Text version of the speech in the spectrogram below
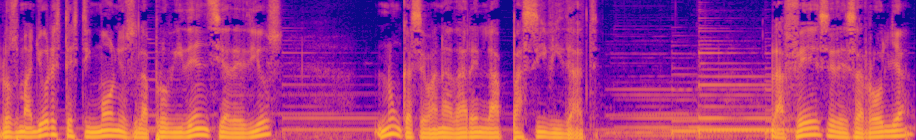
Los mayores testimonios de la providencia de Dios nunca se van a dar en la pasividad. La fe se desarrolla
